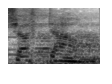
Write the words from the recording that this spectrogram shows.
Shut down.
